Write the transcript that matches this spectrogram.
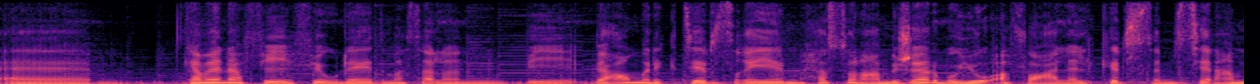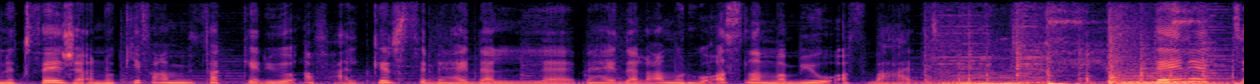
آه كمان في في أولاد مثلا بعمر كتير صغير بنحسهم عم بيجربوا يوقفوا على الكرسي بنصير عم نتفاجئ إنه كيف عم يفكر يوقف على الكرسي بهيدا بهيدا العمر هو أصلا ما بيوقف بعد. كانت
